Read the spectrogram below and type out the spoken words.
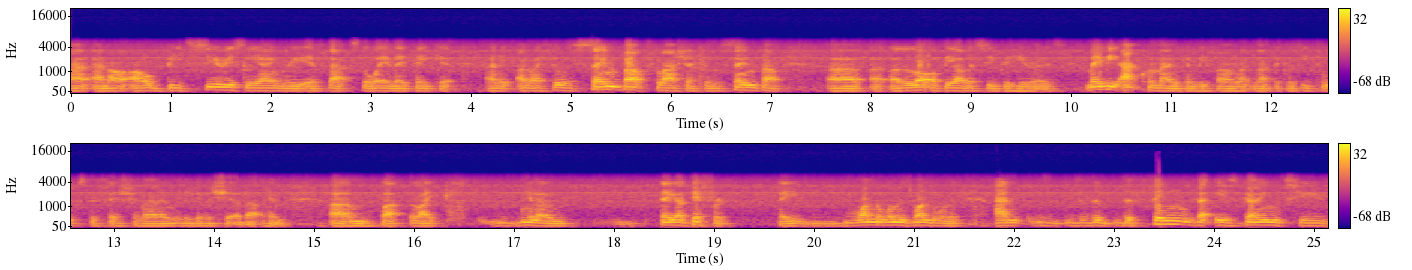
uh, and I'll, I'll be seriously angry if that's the way they take it. And it, and I feel the same about Flash. I feel the same about uh, a, a lot of the other superheroes. Maybe Aquaman can be found like that because he talks to fish, and I don't really give a shit about him. Um, but like, you know, they are different. They Wonder Woman's Wonder Woman, and the the thing that is going to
